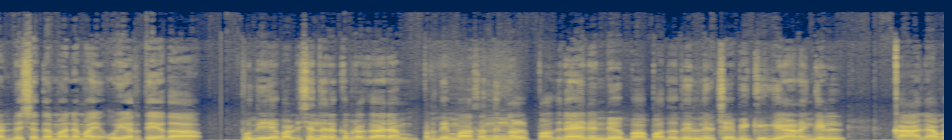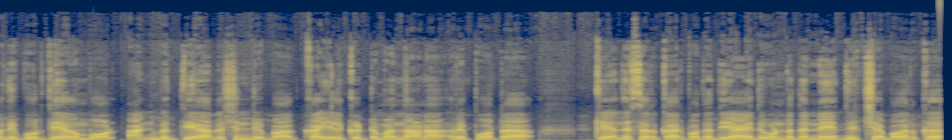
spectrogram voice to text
രണ്ട് ശതമാനമായി ഉയർത്തിയത്. പുതിയ പലിശ നിരക്ക് പ്രകാരം പ്രതിമാസം നിങ്ങൾ പതിനായിരം രൂപ പദ്ധതിയിൽ നിക്ഷേപിക്കുകയാണെങ്കിൽ കാലാവധി പൂർത്തിയാകുമ്പോൾ അൻപത്തിയാറ് ലക്ഷം രൂപ കയ്യിൽ കിട്ടുമെന്നാണ് റിപ്പോർട്ട്. കേന്ദ്ര സർക്കാർ പദ്ധതി ആയതുകൊണ്ട് തന്നെ നിക്ഷേപകർക്ക്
